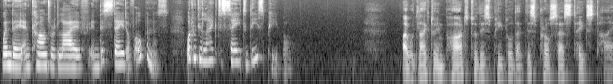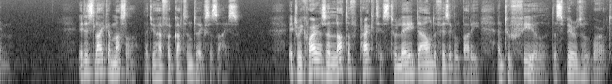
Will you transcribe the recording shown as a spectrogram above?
when they encountered life in this state of openness. What would you like to say to these people? I would like to impart to these people that this process takes time. It is like a muscle that you have forgotten to exercise. It requires a lot of practice to lay down the physical body and to feel the spiritual world.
